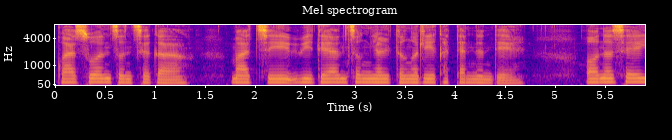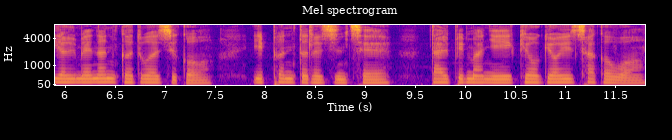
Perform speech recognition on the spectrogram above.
과수원 전체가 마치 위대한 정열 덩어리 같았는데 어느새 열매는 거두어지고 잎은 떨어진 채 달빛만이 교교히 차가워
